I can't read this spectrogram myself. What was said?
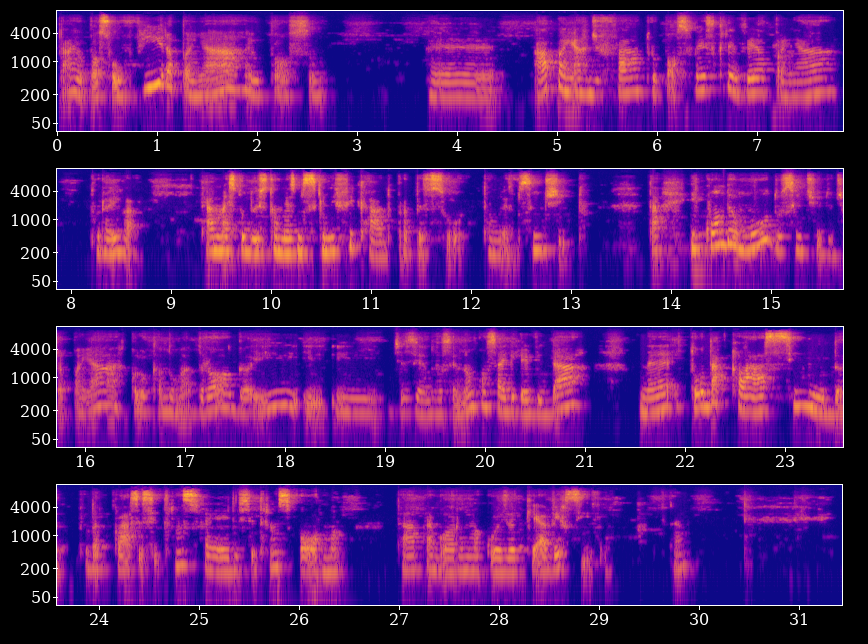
Tá? Eu posso ouvir apanhar, eu posso é, apanhar de fato, eu posso escrever apanhar, por aí vai. Tá? Mas tudo isso tem o mesmo significado para a pessoa, tem o mesmo sentido. Tá? E quando eu mudo o sentido de apanhar, colocando uma droga e, e, e dizendo você não consegue revidar, né, toda classe muda, toda classe se transfere, se transforma, tá? Para agora uma coisa que é aversiva, tá?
